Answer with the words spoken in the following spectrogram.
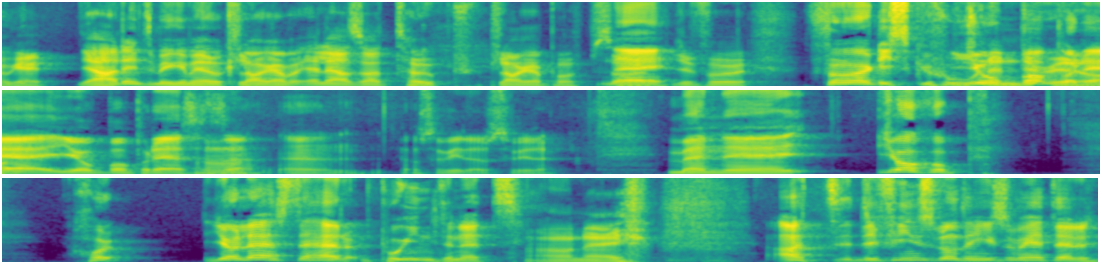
Okej, jag hade inte mycket mer att klaga på, eller alltså att ta upp, klaga på. Så Nej. du får för diskussionen Jobba du på då. det, jobba på det så att Ja. säga. Eh, Och så vidare, och så vidare. Men, eh, Jakob. Har, jag läste här på internet Ja, nej. att det finns någonting som heter...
